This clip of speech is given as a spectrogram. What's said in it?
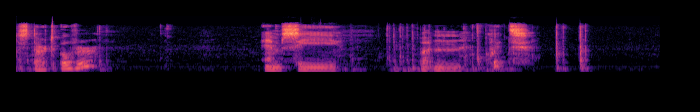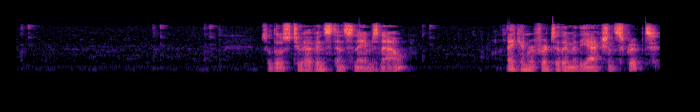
start over. MC button quit. So those two have instance names now. I can refer to them in the action script.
